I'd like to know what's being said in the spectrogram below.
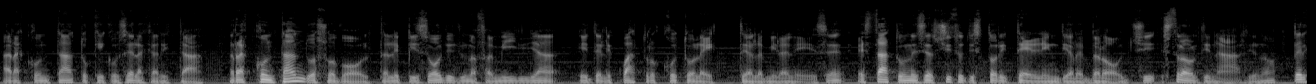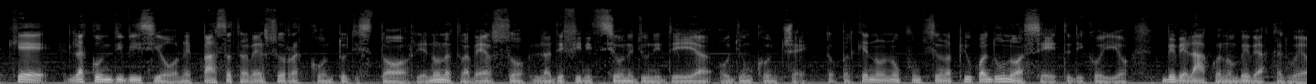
ha raccontato che cos'è la carità, raccontando a sua volta l'episodio di una famiglia e delle quattro cotolette alla milanese, è stato un esercizio di storytelling, direbbero oggi, straordinario, no? perché la condivisione passa attraverso il racconto di storie, non attraverso la definizione di un'idea o di un concetto, perché non, non funziona più. Quando uno ha sete, dico io, beve l'acqua, non beve H2O.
